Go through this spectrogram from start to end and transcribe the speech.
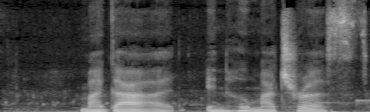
my God, in whom I trust.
